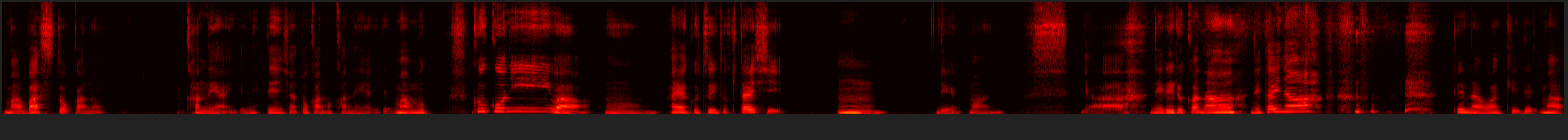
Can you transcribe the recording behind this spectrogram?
まあバスとかの兼ね合いでね電車とかの兼ね合いで。まあ空港には、うん、早く着いときたいし。うん。でまあいや寝れるかな？寝たいな？ってなわけでまあ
